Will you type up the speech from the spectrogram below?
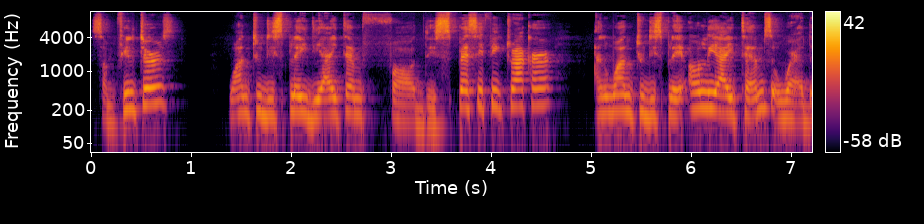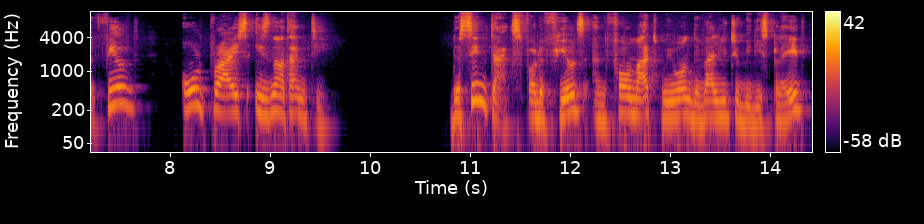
Some filters, one to display the item for the specific tracker, and one to display only items where the field old price is not empty. The syntax for the fields and format we want the value to be displayed,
